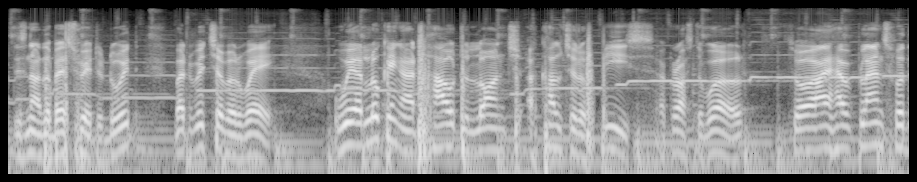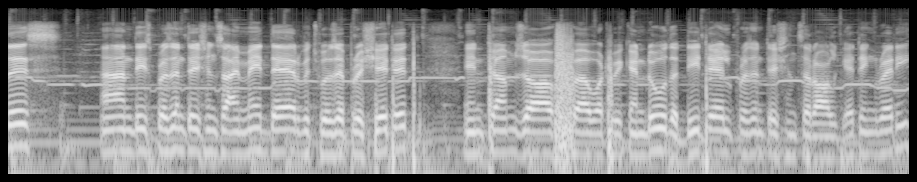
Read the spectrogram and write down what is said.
This is not the best way to do it, but whichever way. We are looking at how to launch a culture of peace across the world. So I have plans for this and these presentations I made there which was appreciated in terms of uh, what we can do, the detailed presentations are all getting ready.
